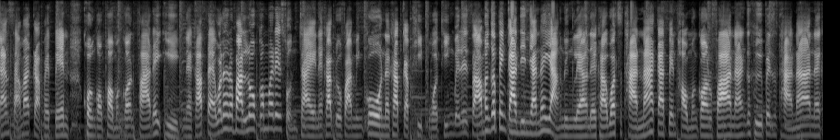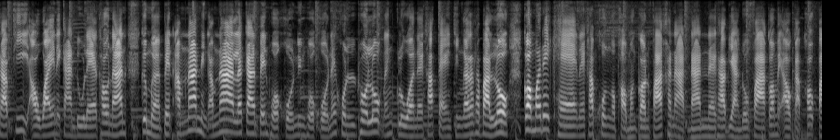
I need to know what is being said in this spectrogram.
นั้นสามารถกลับไปเป็นคนของเผ่ามังกรฟ้าได้อีกนะครับแต่ว่ารัฐบาลโลกก็ไม่ได้สนใจนะครับโดฟามิงโกนะครับกับทีผัวทิ้งไปได้ซ้ำมันก็เป็นการยืนยันได้อย่างหนึ่งแล้วนะครับว่าสถานะการเป็นเผ่ามังกรฟ้านั้นก็คือเป็นสถานะนะครับที่เอาไว้ในการดูแลเท่านั้น ก็เหมือนเป็นอำนาจหนึ่งอำนาจ และการเป็นหัวโขนหนึ่งหัวโขนให้คนทั่วโลกนั้นกลัวนะครับแต่จริงๆแล้วรัฐบาลโลกก็ไม่ได้แคร์นะครับคนของเผ่ามังกรฟ้าขนาดนั้นนะครับอย่างโดฟาก็ไม่เอากลับเข้าไป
